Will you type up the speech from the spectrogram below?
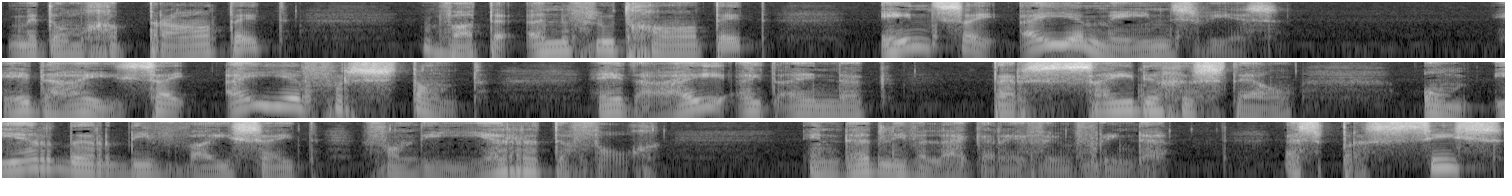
met hom gepraat het, wat 'n invloed gehad het en sy eie menswees het hy sy eie verstand het hy uiteindelik tersyde gestel om eerder die wysheid van die Here te volg. En dit, liewe lekker FM vriende, is presies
